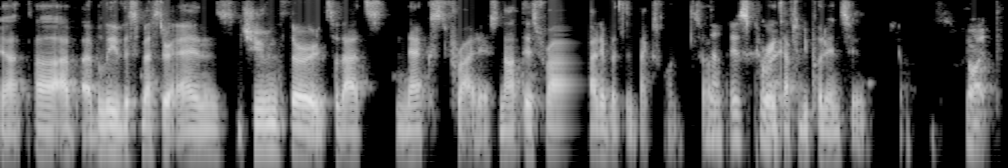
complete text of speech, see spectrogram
Yeah, uh, I, I believe the semester ends June 3rd. So that's next Friday. So not this Friday, but the next one. So That is grades correct. have to be put in soon. Correct.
